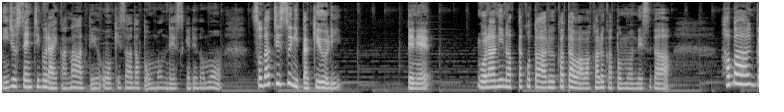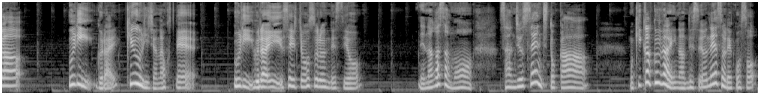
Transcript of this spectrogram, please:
20センチぐらいかなっていう大きさだと思うんですけれども、育ちすぎたキュウリってね、ご覧になったことある方はわかるかと思うんですが、幅がウリぐらいキュウリじゃなくて、ウリぐらい成長するんですよ。で、長さも30センチとか、もう規格外なんですよね、それこそ。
